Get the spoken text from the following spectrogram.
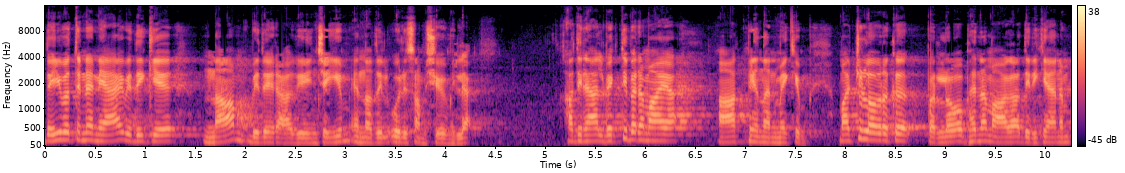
ദൈവത്തിന്റെ ന്യായവിധിക്ക് നാം വിധേയരാകുകയും ചെയ്യും എന്നതിൽ ഒരു സംശയവുമില്ല. അതിനാൽ വ്യക്തിപരമായ ആത്മീയ നന്മയ്ക്കും മറ്റുള്ളവർക്ക് പ്രലോഭനമാകാതിരിക്കാനും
